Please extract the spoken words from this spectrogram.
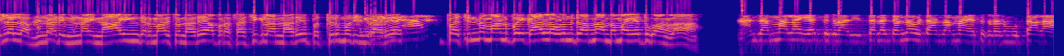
இல்ல இல்ல முன்னாடி முன்னாடி நாய்ங்கிற மாதிரி சொன்னாரு அப்புறம் சசிகலான்னாரு இப்ப திருமதிங்கிறாரு. இப்ப சின்னமான்னு போய் காலில் விழுந்துட்டாருன்னா அந்த அம்மா ஏத்துக்குவாங்களா? அந்த அம்மா எல்லாம் ஏத்துக்கிறாது இத்தனை சொன்ன விட்டு அந்த அம்மா ஏத்துக்கிறாரு முட்டாளா?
